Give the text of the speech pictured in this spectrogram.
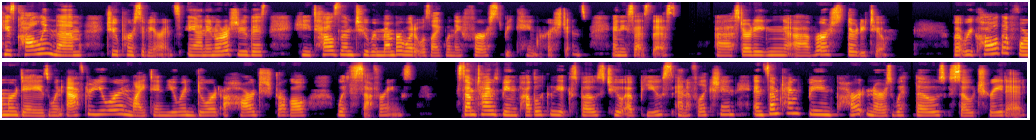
He's calling them to perseverance. And in order to do this, he tells them to remember what it was like when they first became Christians. And he says this, uh, starting uh, verse 32. But recall the former days when, after you were enlightened, you endured a hard struggle with sufferings, sometimes being publicly exposed to abuse and affliction, and sometimes being partners with those so treated.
